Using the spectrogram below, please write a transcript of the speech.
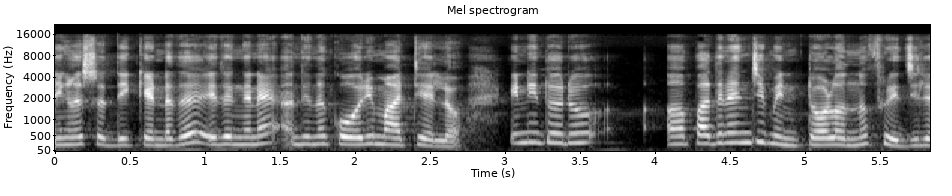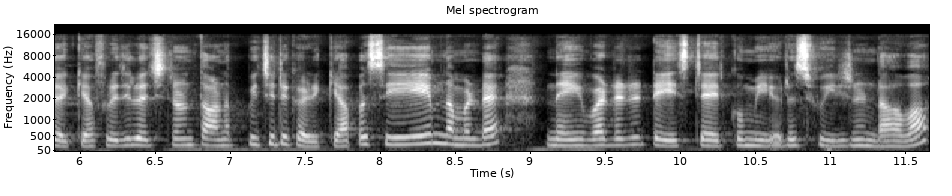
നിങ്ങൾ ശ്രദ്ധിക്കേണ്ടത് ഇതിങ്ങനെ അതിൽ നിന്ന് കോരി മാറ്റിയല്ലോ. ഇനി ഇതൊരു പതിനഞ്ച് മിനിറ്റോളം ഒന്ന് ഫ്രിഡ്ജിൽ വെക്കുക. ഫ്രിഡ്ജിൽ വെച്ചിട്ടൊന്ന് തണുപ്പിച്ചിട്ട് കഴിക്കുക. അപ്പോൾ സെയിം നമ്മുടെ നെയ്വടയുടെ ടേസ്റ്റ് ആയിരിക്കും ഈ ഒരു സ്വീറ്റിന് ഉണ്ടാവുക.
